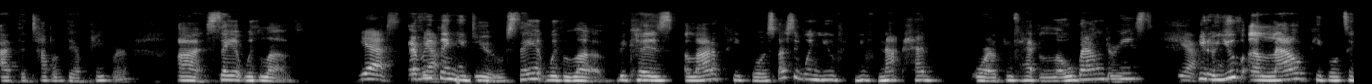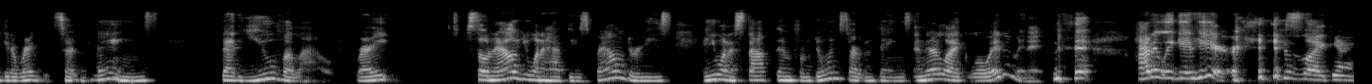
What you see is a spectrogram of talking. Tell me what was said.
at the top of their paper, uh, say it with love. Yes. Everything yeah. you do, say it with love because a lot of people, especially when you've you've not had or you've had low boundaries, yeah. you know, you've allowed people to get away with certain mm-hmm. things that you've allowed, right? So now you want to have these boundaries and you want to stop them from doing certain things. And they're like, well, wait a minute. How did we get here? it's like, yeah.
